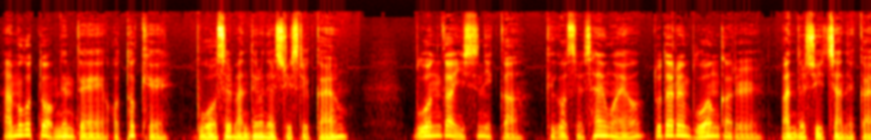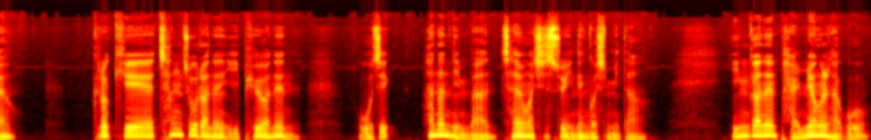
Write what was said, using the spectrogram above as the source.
아무것도 없는데 어떻게 무엇을 만들어낼 수 있을까요? 무언가 있으니까 그것을 사용하여 또 다른 무언가를 만들 수 있지 않을까요? 그렇기에 창조라는 이 표현은 오직 하나님만 사용하실 수 있는 것입니다. 인간은 발명을 하고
